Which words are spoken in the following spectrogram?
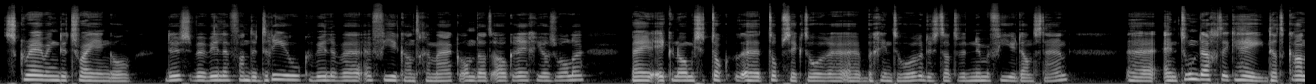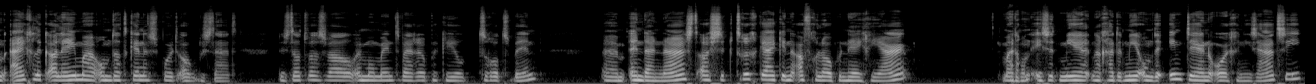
Squaring the triangle. Dus we willen van de driehoek willen we een vierkant gaan maken, omdat ook Regio Zwolle bij de economische top, uh, topsectoren uh, begint te horen. Dus dat we nummer vier dan staan. Uh, en toen dacht ik, hey, dat kan eigenlijk alleen maar omdat kennissport ook bestaat. Dus dat was wel een moment waarop ik heel trots ben. Um, en daarnaast, als je terugkijkt in de afgelopen negen jaar, maar dan, is het meer, dan gaat het meer om de interne organisatie.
